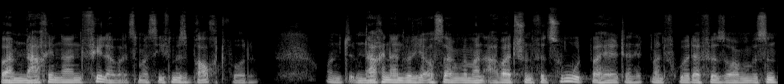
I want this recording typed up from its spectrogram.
war im Nachhinein ein Fehler, weil es massiv missbraucht wurde. Und im Nachhinein würde ich auch sagen, wenn man Arbeit schon für zumutbar hält, dann hätte man früher dafür sorgen müssen,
